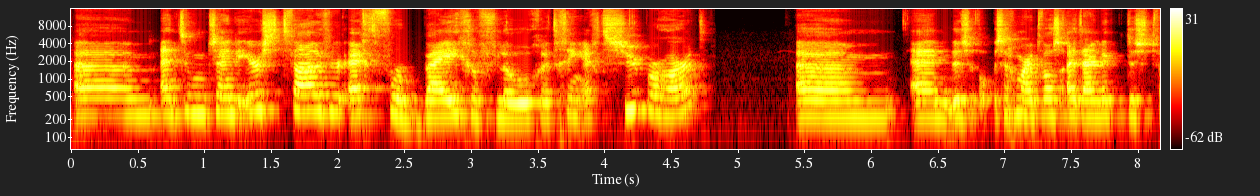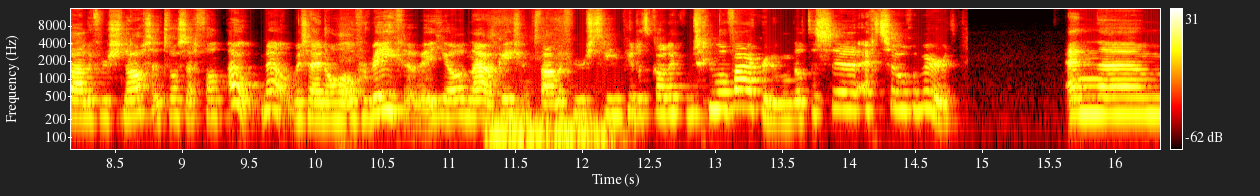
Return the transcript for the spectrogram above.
Ehm, en toen zijn de eerste 12 uur echt voorbij gevlogen. Het ging echt super hard. Ehm, en dus zeg maar, het was uiteindelijk tussen 12 uur s'nachts. Het was echt van, oh, nou, we zijn al halverwege, weet je wel. Nou, oké, zo'n 12 uur streampje, dat kan ik misschien wel vaker doen. Dat is eh, echt zo gebeurd. En ehm,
